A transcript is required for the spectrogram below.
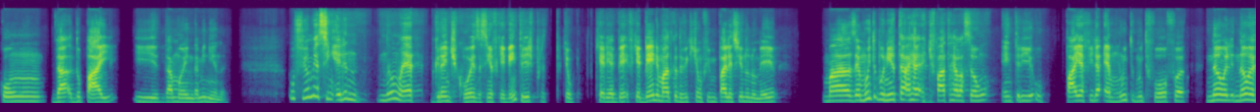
com da, do pai e da mãe da menina. O filme, assim, ele não é grande coisa, assim, eu fiquei bem triste porque eu queria fiquei bem animado quando vi que tinha um filme palestino no meio, mas é muito bonita, de fato, a relação entre o pai e a filha é muito, muito fofa. Não, ele não é.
